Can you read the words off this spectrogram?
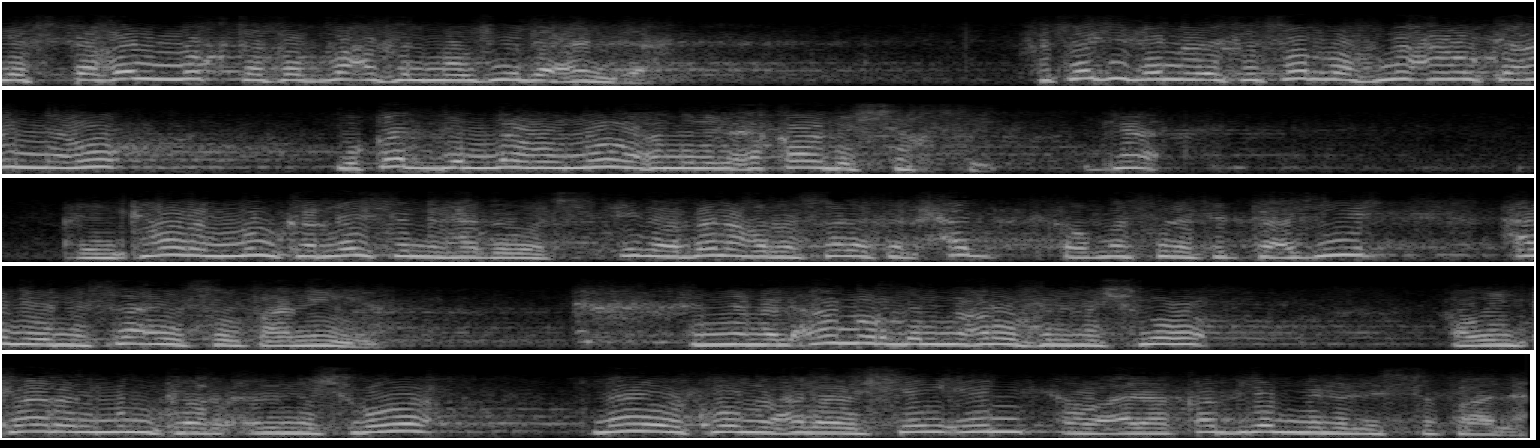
يستغل نقطة الضعف الموجودة عنده. فتجد أنه يتصرف معه كأنه يقدم له نوع من العقاب الشخصي. لا. إنكار المنكر ليس من هذا الوجه. إذا بلغ مسألة الحد أو مسألة التعزير هذه مسائل سلطانية. إنما الأمر بالمعروف المشروع أو إنكار المنكر المشروع لا يكون على شيء أو على قدر من الاستطالة.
